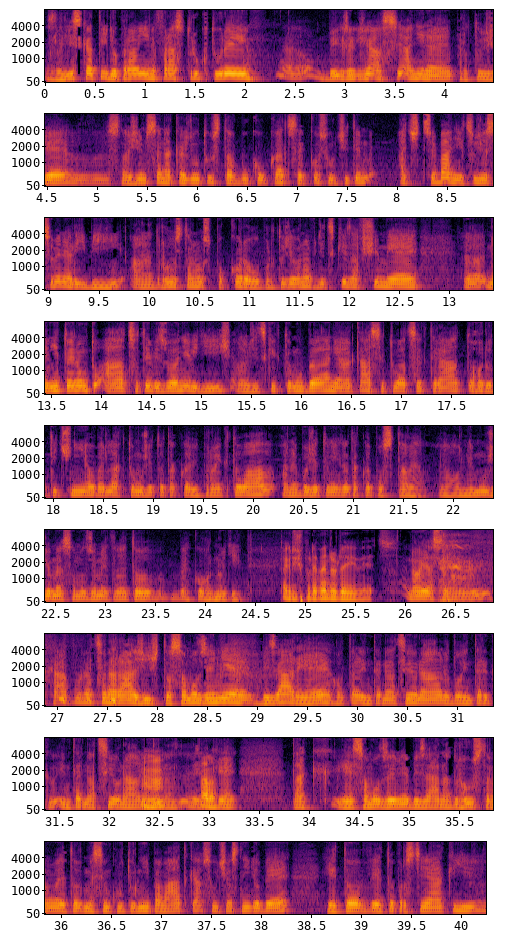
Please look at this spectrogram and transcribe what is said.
Z hlediska té dopravní infrastruktury eh, bych řekl, že asi ani ne, protože eh, snažím se na každou tu stavbu koukat se jako s určitým, ač třeba něco, že se mi nelíbí, ale na druhou stranu s pokorou, protože ono vždycky za vším je, eh, není to jenom to A, co ty vizuálně vidíš, ale vždycky k tomu byla nějaká situace, která toho dotyčního vedla k tomu, že to takhle vyprojektoval, anebo že to někdo takhle postavil. Jo? Nemůžeme samozřejmě tohle jako hodnotit. Tak když půjdeme do Davids. No jasně, chápu, na co narážíš. To samozřejmě bizár je, hotel internacionál nebo inter, internacionál, mm-hmm. jak je, tak je samozřejmě bizár. Na druhou stranu je to, myslím, kulturní památka v současné době. Je to, je to prostě nějaký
